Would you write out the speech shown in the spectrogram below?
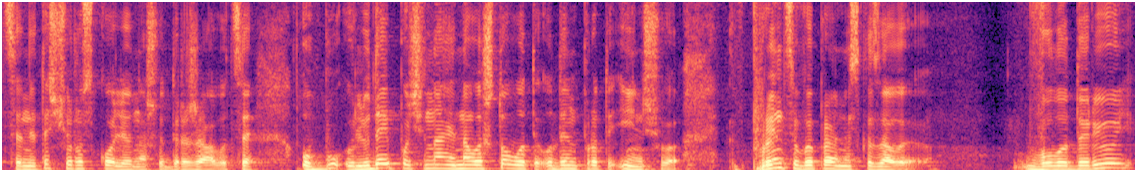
це не те, що розколює нашу державу. Це обу... людей починає налаштовувати один проти іншого. В принципі, ви правильно сказали: володарюй.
